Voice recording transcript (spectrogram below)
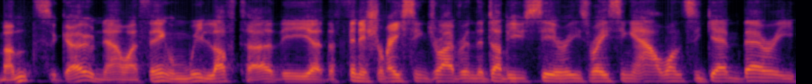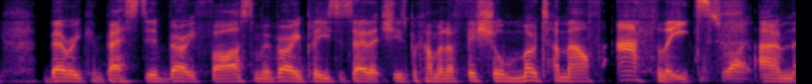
months ago now, I think, and we loved her. The uh, the Finnish racing driver in the W Series, racing out once again, very, very competitive, very fast, and we're very pleased to say that she's become an official Motormouth athlete. That's right. Um,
